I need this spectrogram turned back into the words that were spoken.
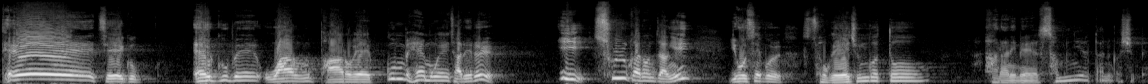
대제국 애굽의 왕 바로의 꿈 해몽의 자리를 이 술간원장이 요셉을 소개해 준 것도 하나님의 섭리였다는 것입니다.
